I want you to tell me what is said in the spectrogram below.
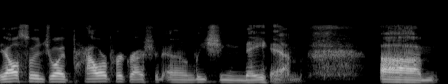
They also enjoy power progression and unleashing mayhem. Um,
